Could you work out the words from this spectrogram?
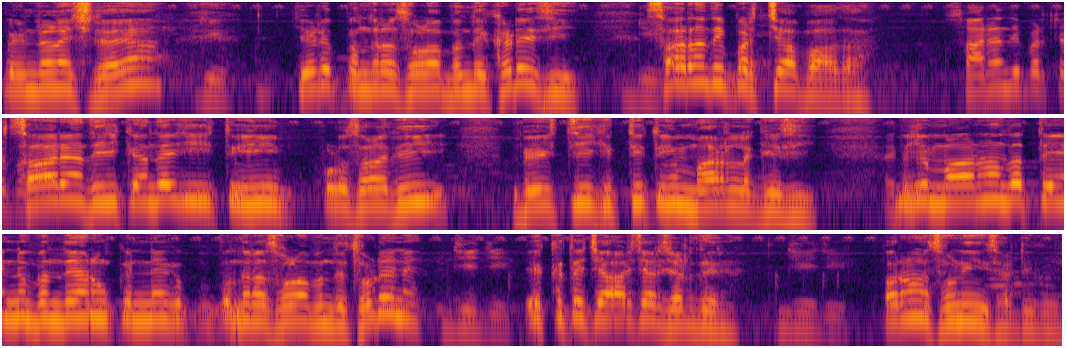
ਪਿੰਡ ਵਾਲਿਆਂ ਨੇ ਛਡਾਇਆ। ਜਿਹੜੇ 15 16 ਬੰਦੇ ਖੜੇ ਸੀ ਸਾਰਿਆਂ ਦੇ ਪਰਚਾ ਪਾਦਾ ਸਾਰਿਆਂ ਦੇ ਪਰਚਾ ਸਾਰਿਆਂ ਦੀ ਕਹਿੰਦੇ ਜੀ ਤੁਸੀਂ ਪੁਲਿਸ ਵਾਲੇ ਦੀ ਬੇਇੱਜ਼ਤੀ ਕੀਤੀ ਤੁਸੀਂ ਮਾਰਨ ਲੱਗੇ ਸੀ। ਵੀ ਜੇ ਮਾਰਨਾ ਤਾਂ ਤਿੰਨ ਬੰਦਿਆਂ ਨੂੰ ਕਿੰਨੇ 15 16 ਬੰਦੇ ਥੋੜੇ ਨੇ। ਜੀ ਜੀ। ਇੱਕ ਤੇ ਚਾਰ ਚਾਰ ਛੱਡਦੇ ਨੇ। ਜੀ ਜੀ। ਪਰ ਉਹਨਾਂ ਸੁਣੀ ਨਹੀਂ ਸਾਡੀ ਕੋਈ।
